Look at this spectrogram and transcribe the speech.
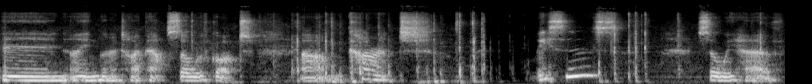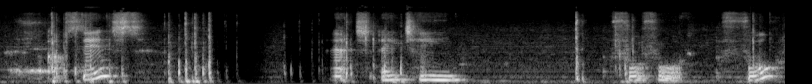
and I'm going to type out. So we've got um, current leases. So we have upstairs at 18444.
